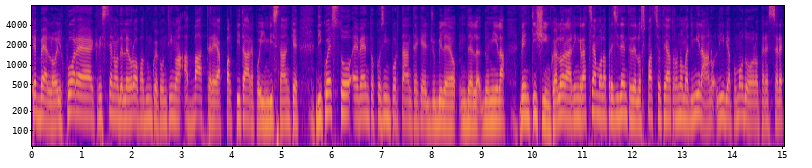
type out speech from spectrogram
Che bello, il cuore cristiano dell'Europa dunque continua a battere e a palpitare poi in vista anche di questo evento così importante che è il Giubileo del 2025. Allora ringraziamo la Presidente dello Spazio Teatro Noma di Milano, Livia Pomodoro, per essere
